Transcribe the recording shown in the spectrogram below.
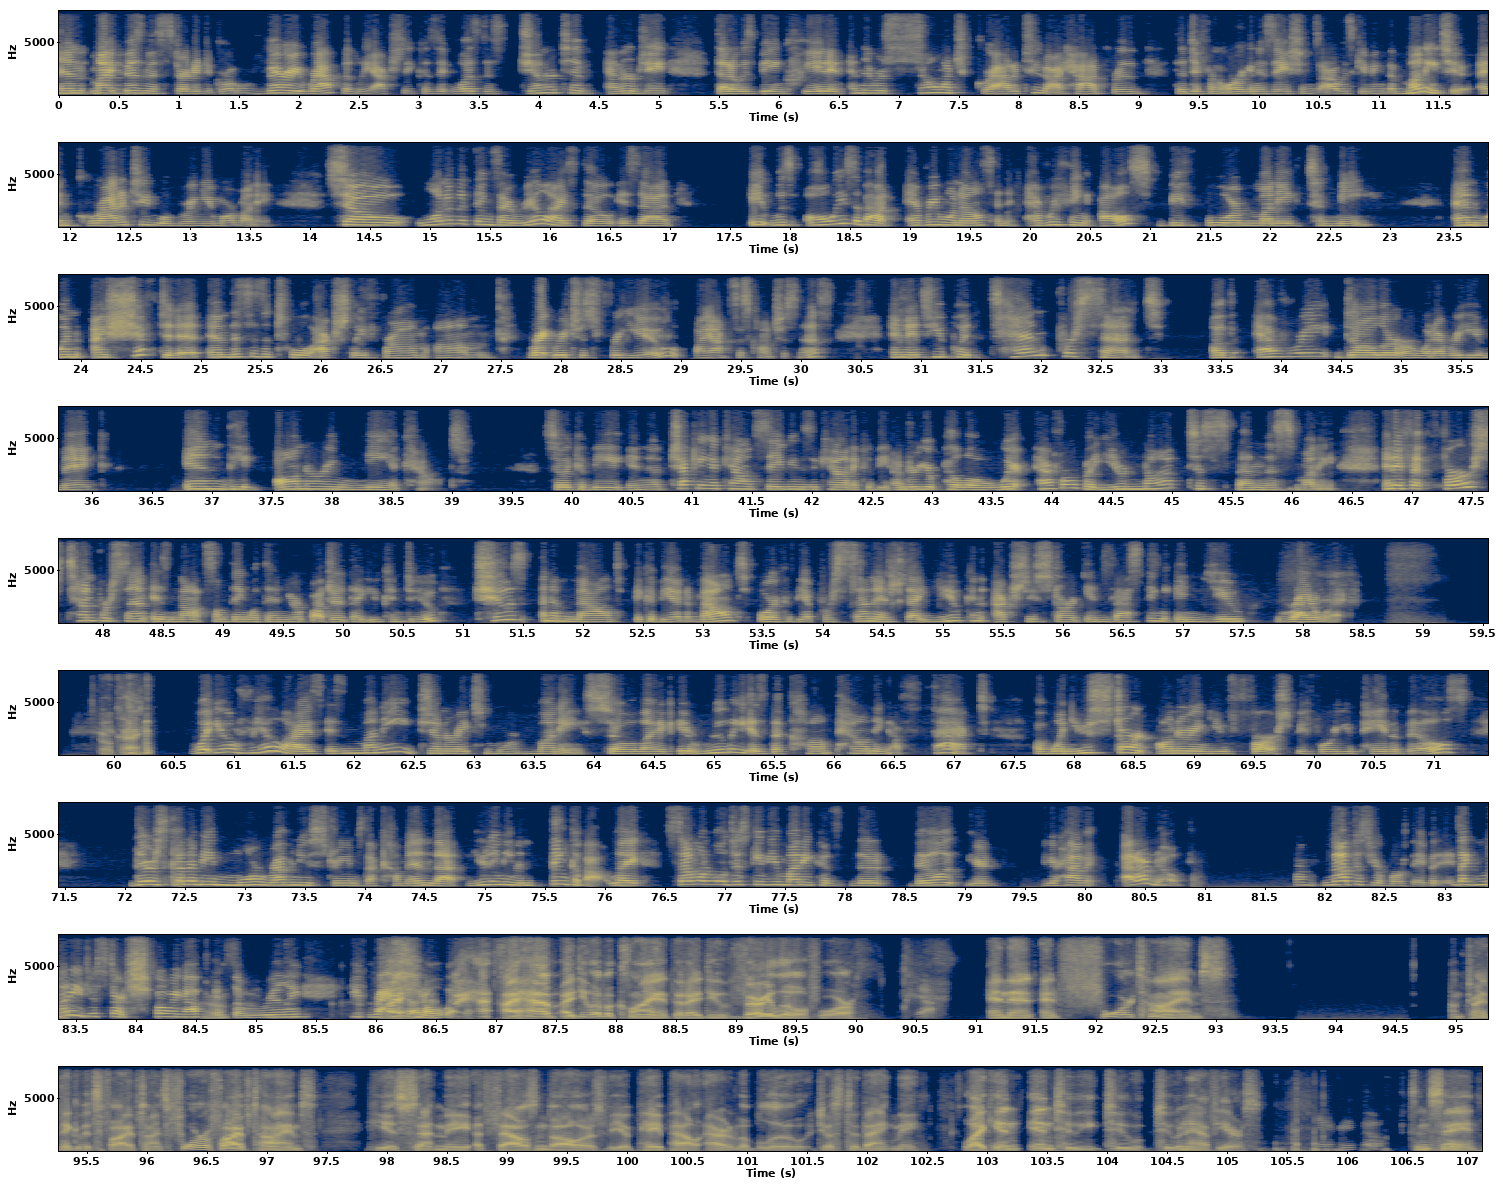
And my business started to grow very rapidly, actually, because it was this generative energy that I was being created. And there was so much gratitude I had for the different organizations I was giving the money to. And gratitude will bring you more money. So, one of the things I realized, though, is that it was always about everyone else and everything else before money to me. And when I shifted it, and this is a tool actually from um, Right Riches for You by Access Consciousness, and it's you put 10% of every dollar or whatever you make in the honoring me account. So it could be in a checking account, savings account, it could be under your pillow, wherever, but you're not to spend this money. And if at first 10% is not something within your budget that you can do, choose an amount. It could be an amount or it could be a percentage that you can actually start investing in you right away. Okay. And what you'll realize is money generates more money. So, like, it really is the compounding effect of when you start honoring you first before you pay the bills. There's going to be more revenue streams that come in that you didn't even think about. Like someone will just give you money because their bill you're you're having I don't know from not just your birthday, but like money just starts showing up yeah. in some really irrational way. I, ha- I have, I do have a client that I do very little for. Yeah. And then, and four times, I'm trying to think if it's five times, four or five times, he has sent me a thousand dollars via PayPal out of the blue just to thank me, like yeah. in in two two two and a half years. There you go. It's there insane.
